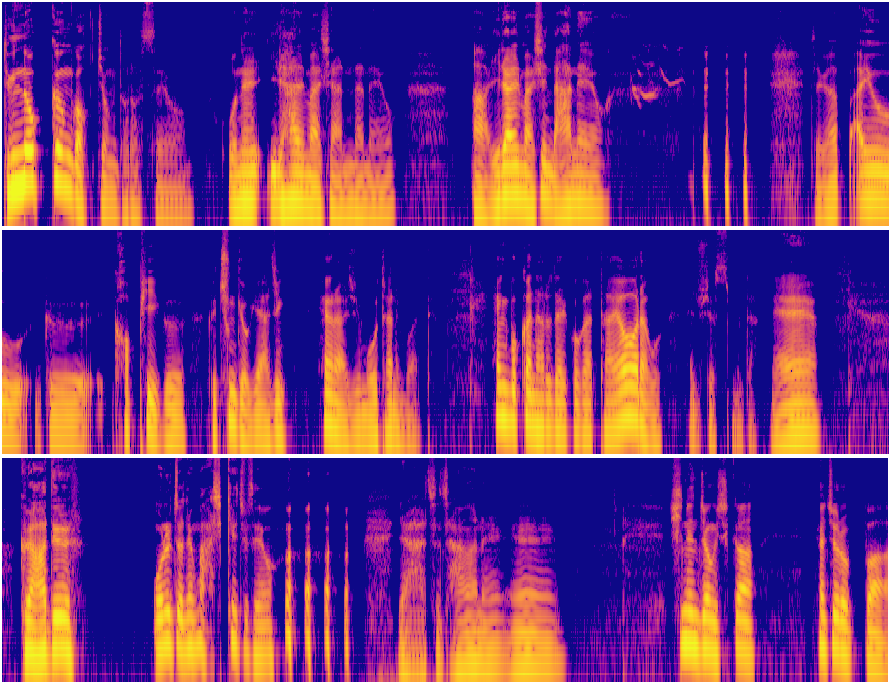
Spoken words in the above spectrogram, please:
등록금 걱정 덜었어요. 오늘 일할 맛이 안 나네요. 아, 일할 맛이 나네요. 제가 빠유 그 커피 그, 그 충격에 아직 헤어나지 못하는 것 같아요. 행복한 하루 될 것 같아요. 라고 해주셨습니다. 네. 그 아들, 오늘 저녁 맛있게 해주세요. 야, 진짜 장하네. 예. 신은정 씨가, 현철 오빠,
